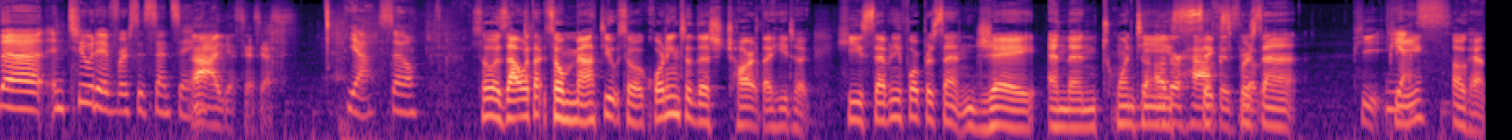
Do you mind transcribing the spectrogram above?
the intuitive versus sensing. Ah, yes, yes, yes. Yeah, so so is that what that, so Mathu, so according to this chart that he took, he's 74% J and then other half is the 26% P. P. Yes. Okay.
